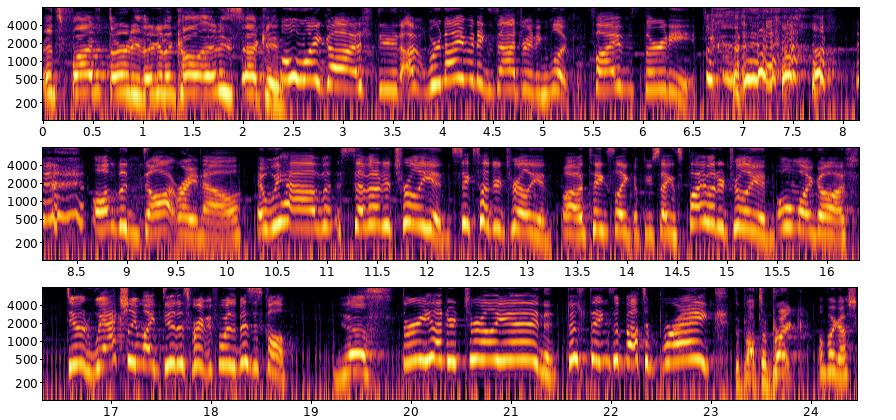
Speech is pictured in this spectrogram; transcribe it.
It's 5:30. They're gonna call any second. Oh my gosh, dude. I'm, we're not even exaggerating. Look, 5:30 on the dot right now. And we have 700 trillion, 600 trillion. Wow, it takes like a few seconds. 500 trillion. Oh my gosh. Dude, we actually might do this right before the business call. Yes. 300 trillion. This thing's about to break. It's about to break. Oh my gosh.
